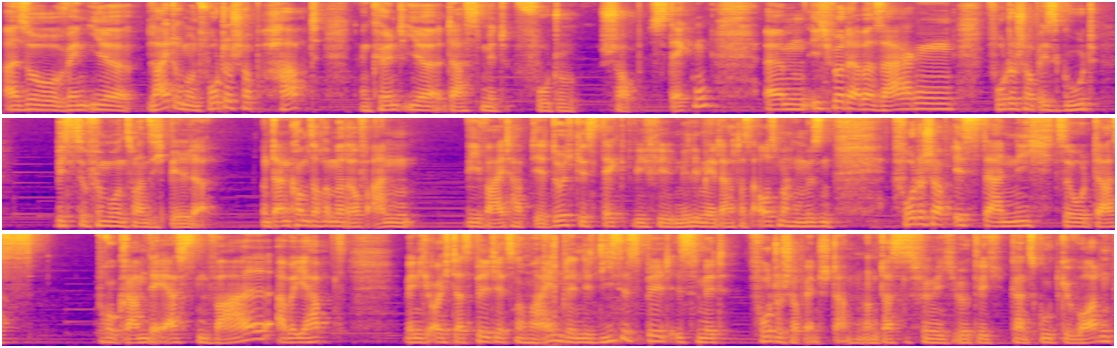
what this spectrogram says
Also wenn ihr Lightroom und Photoshop habt, dann könnt ihr das mit Photoshop stacken. Ähm, ich würde aber sagen, Photoshop ist gut bis zu 25 Bilder. Und dann kommt es auch immer darauf an, wie weit habt ihr durchgesteckt, wie viel Millimeter hat das ausmachen müssen. Photoshop ist da nicht so das Programm der ersten Wahl, aber ihr habt, wenn ich euch das Bild jetzt nochmal einblende, dieses Bild ist mit Photoshop entstanden und das ist für mich wirklich ganz gut geworden.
